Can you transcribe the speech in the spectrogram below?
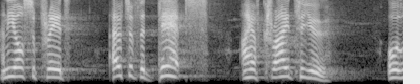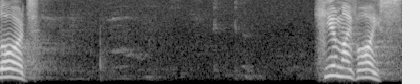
And he also prayed, Out of the depths I have cried to you. O Lord, hear my voice.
